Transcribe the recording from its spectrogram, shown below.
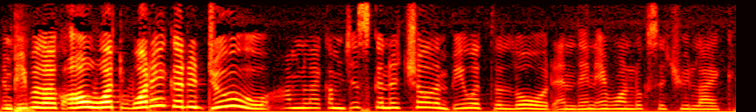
And people are like, oh, what, what are you going to do? I'm like, I'm just going to chill and be with the Lord. And then everyone looks at you like,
